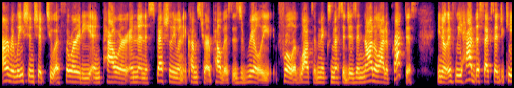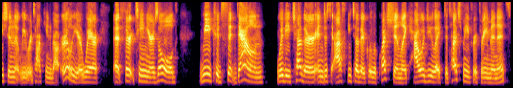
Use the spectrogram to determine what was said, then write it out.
our relationship to authority and power and then especially when it comes to our pelvis is really full of lots of mixed messages and not a lot of practice. You know if we had the sex education that we were talking about earlier where at 13 years old we could sit down with each other and just ask each other a question like how would you like to touch me for 3 minutes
